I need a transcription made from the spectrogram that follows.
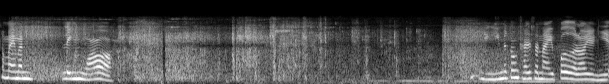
ทำไมมันเล็งหัวอะ อย่างนี้ ไม่ต้องใช้สไนเปอร์แล้วอย่างนี้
